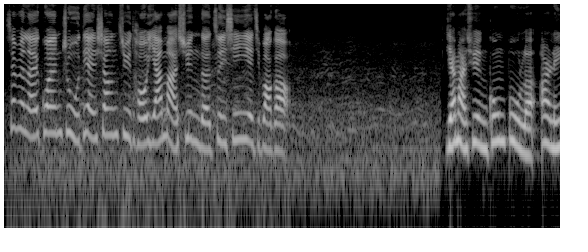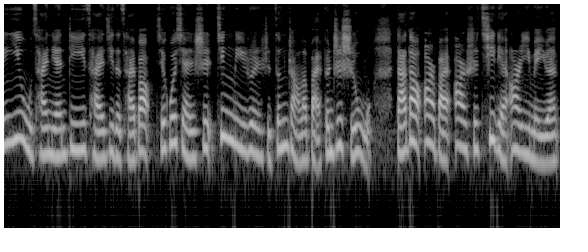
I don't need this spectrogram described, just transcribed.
下面来关注电商巨头亚马逊的最新业绩报告。亚马逊公布了二零一五财年第一财季的财报，结果显示净利润是增长了百分之十五，达到二百二十七点二亿美元。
